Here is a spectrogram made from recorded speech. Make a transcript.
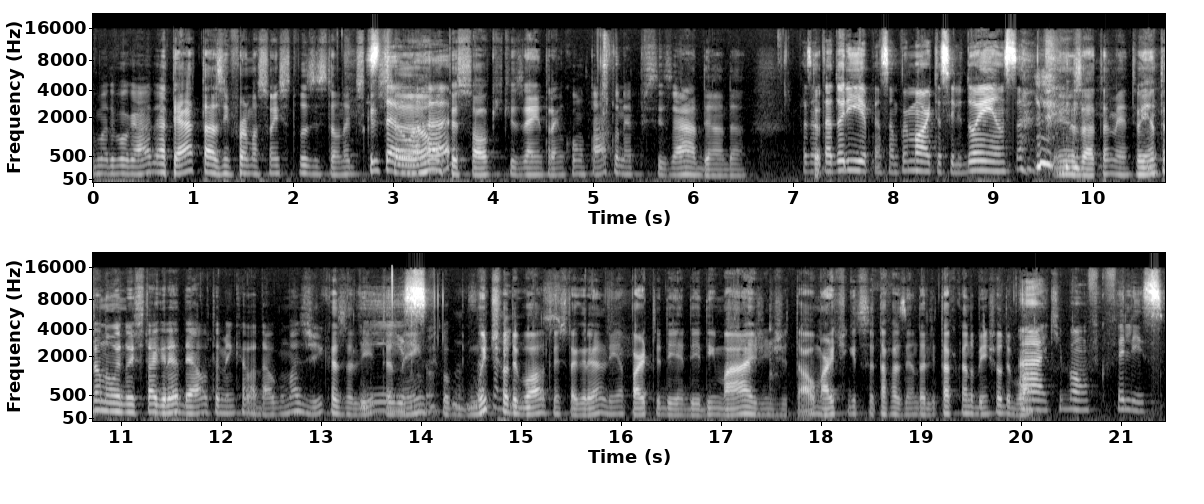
uma advogada. Até tá, as informações todas estão na descrição. Estão, aham. O pessoal que quiser entrar em contato, né? Precisar da. da- Aposentadoria, pensão por morte, auxílio doença. Exatamente. Entra no, no Instagram dela também, que ela dá algumas dicas ali também. Isso. Ficou muito show de bola no Instagram ali, a parte de, de, de imagens e tal. O marketing que você tá fazendo ali tá ficando bem show de bola. Ai, que bom, fico feliz.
